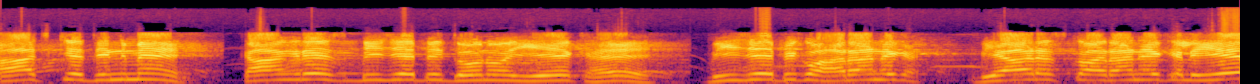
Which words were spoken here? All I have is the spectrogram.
आज के दिन में कांग्रेस बीजेपी दोनों एक है बीजेपी को हराने बीआरएस को हराने के लिए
